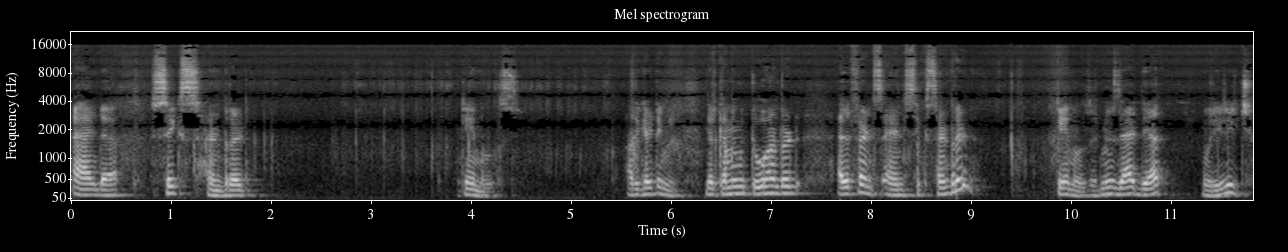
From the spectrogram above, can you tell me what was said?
and six hundred camels are getting me they're coming two hundred elephants and 600 camels. It means that they are very rich.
